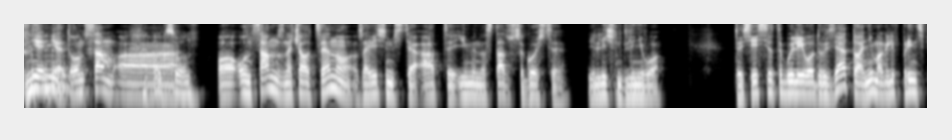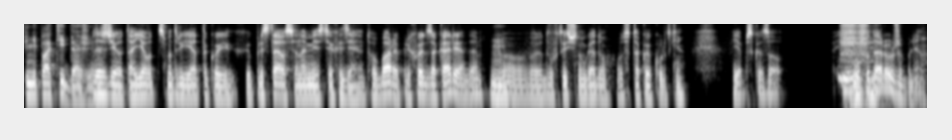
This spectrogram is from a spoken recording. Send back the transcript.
Нет, нет, он сам... а, Аукцион. Он сам назначал цену в зависимости от именно статуса гостя, и лично для него. То есть, если это были его друзья, то они могли, в принципе, не платить даже. Подожди, вот, а я вот, смотри, я такой представился на месте хозяина этого бара, и приходит Закария, да, Мгм. в 2000 году, вот в такой куртке. Я бы сказал, ему подороже, блин,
